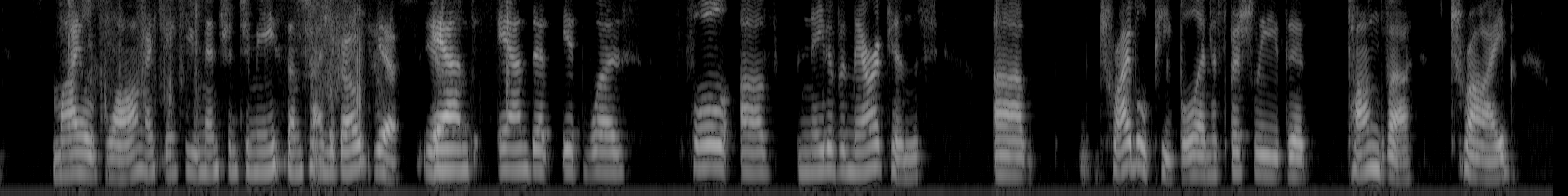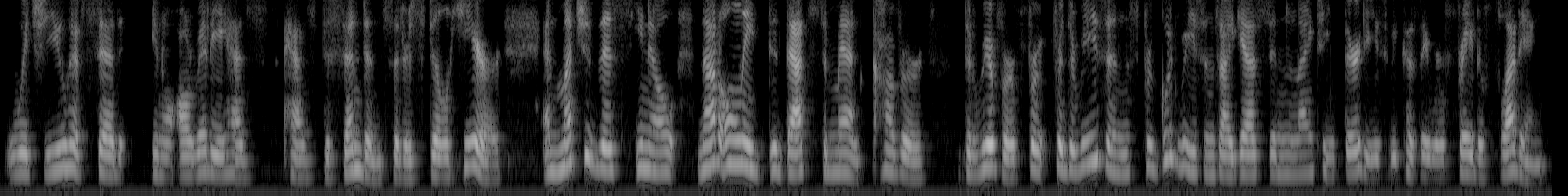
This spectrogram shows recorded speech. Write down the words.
miles long i think you mentioned to me some time ago yes, yes. and and that it was full of native americans uh, tribal people and especially the tongva tribe which you have said, you know, already has has descendants that are still here. And much of this, you know, not only did that cement cover the river for, for the reasons, for good reasons, I guess, in the 1930s, because they were afraid of flooding,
